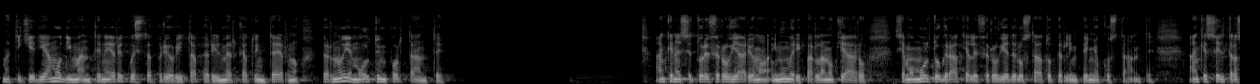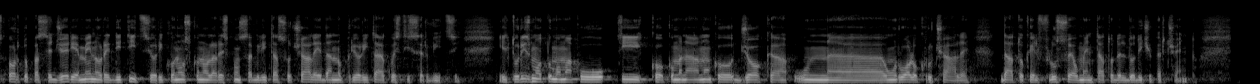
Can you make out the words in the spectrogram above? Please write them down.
ma ti chiediamo di mantenere questa priorità per il mercato interno. Per noi è molto importante. Anche nel settore ferroviario no? i numeri parlano chiaro, siamo molto grati alle ferrovie dello Stato per l'impegno costante. Anche se il trasporto passeggeri è meno redditizio, riconoscono la responsabilità sociale e danno priorità a questi servizi. Il turismo automomaco come Namco gioca un, uh, un ruolo cruciale, dato che il flusso è aumentato del 12%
